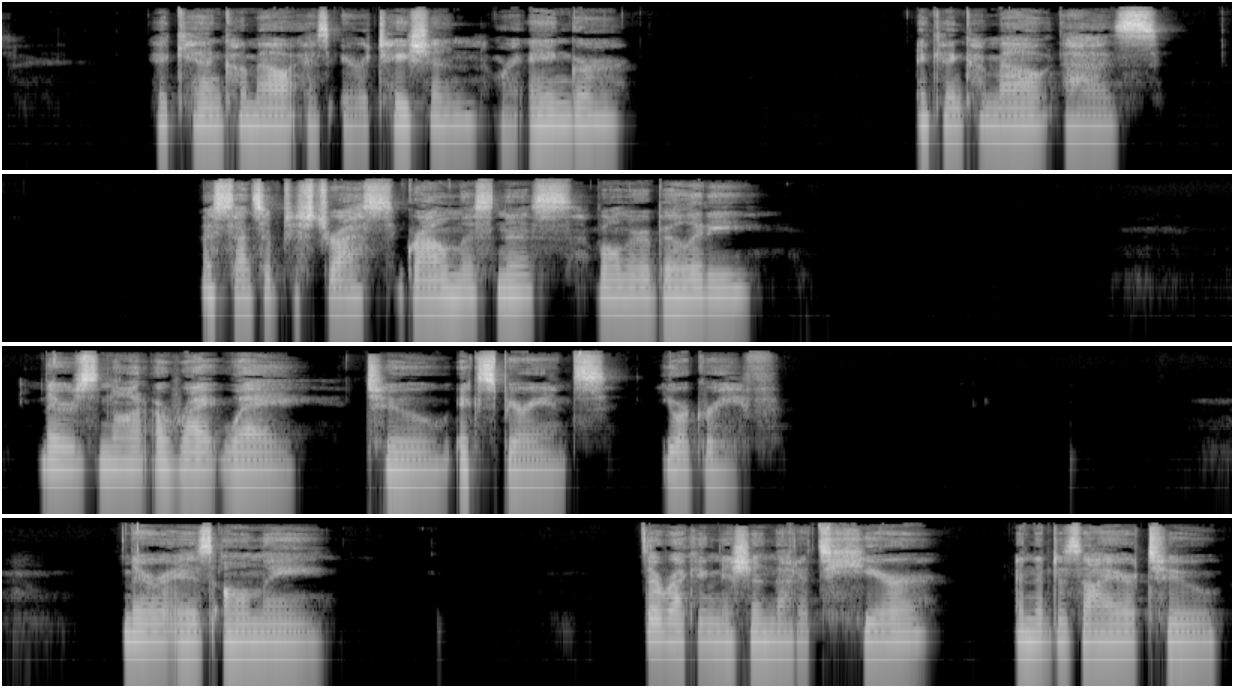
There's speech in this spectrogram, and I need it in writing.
It can come out as irritation or anger. It can come out as a sense of distress, groundlessness, vulnerability. There's not a right way to experience your grief. There is only the recognition that it's here and the desire to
